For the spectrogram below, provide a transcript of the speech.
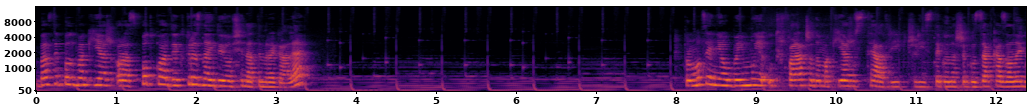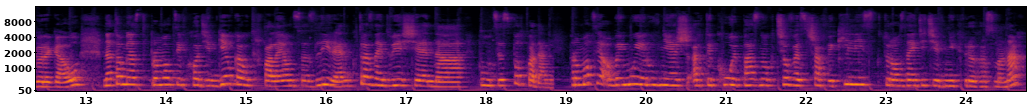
bazy pod makijaż oraz podkłady, które znajdują się na tym regale. Promocja nie obejmuje utrwalacza do makijażu z Teatrik, czyli z tego naszego zakazanego regału. Natomiast w promocję wchodzi mgiełka utrwalająca z Liren, która znajduje się na półce z podkładami. Promocja obejmuje również artykuły paznokciowe z szafy Kilis, którą znajdziecie w niektórych Rossmanach.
